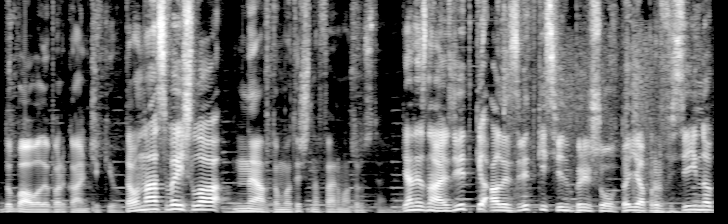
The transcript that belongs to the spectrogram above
додавали парканчиків. Та у нас вийшла не автоматична ферма тростини. Я не знаю звідки, але звідкись він прийшов, та я професійно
